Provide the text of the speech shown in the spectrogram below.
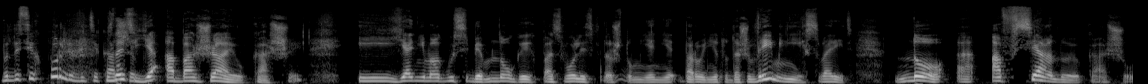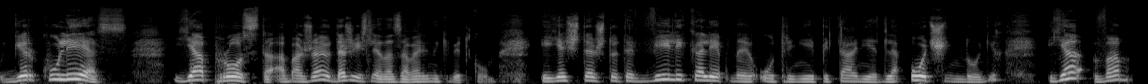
Вы до сих пор любите каши? Знаете, я обожаю каши, и я не могу себе много их позволить, потому что у меня нет, порой нету даже времени их сварить. Но а, овсяную кашу, геркулес, я просто обожаю, даже если она заварена кипятком. И я считаю, что это великолепное утреннее питание для очень многих. Я вам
